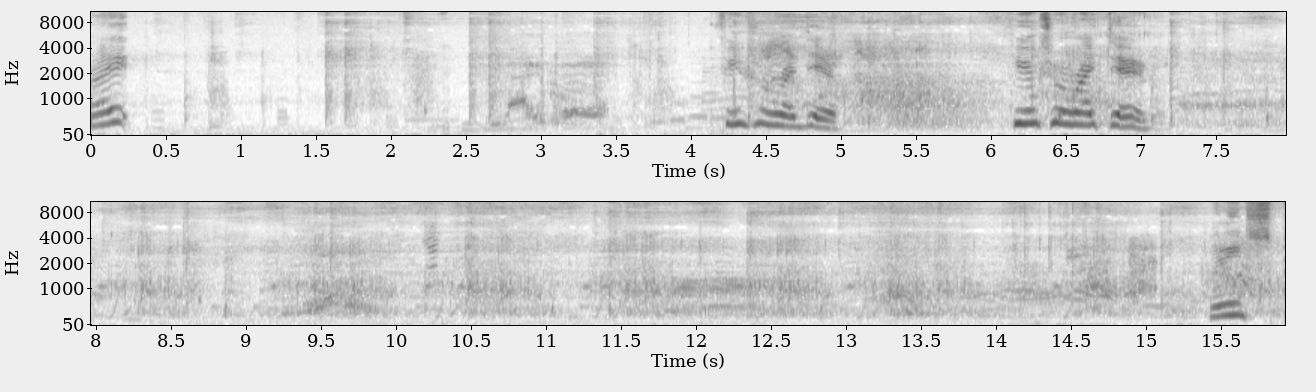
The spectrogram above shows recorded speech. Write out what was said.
right. Fusion right there. Fusion right there. We need split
